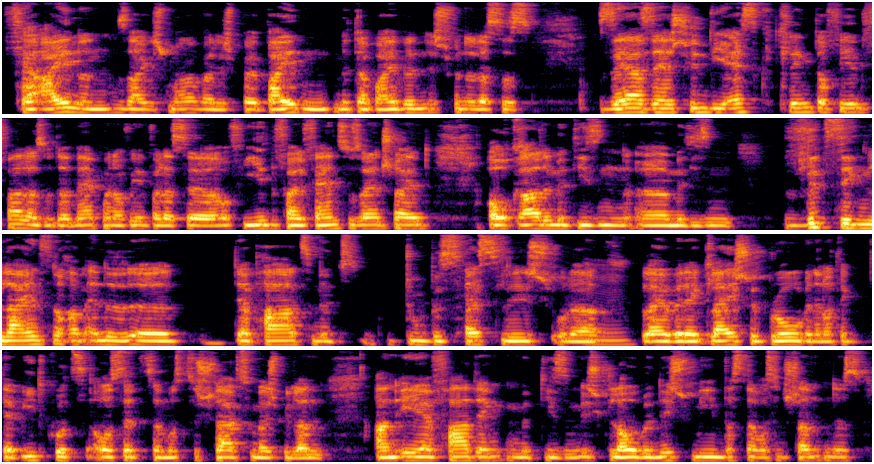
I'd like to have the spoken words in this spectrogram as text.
vereinen, sage ich mal, weil ich bei beiden mit dabei bin. Ich finde, dass das sehr, sehr Shindy-esque klingt auf jeden Fall. Also da merkt man auf jeden Fall, dass er auf jeden Fall Fan zu sein scheint. Auch gerade mit diesen, äh, mit diesen witzigen Lines noch am Ende äh, der Parts mit du bist hässlich oder Mhm. bleibe der gleiche Bro, wenn er noch der, der Beat kurz aussetzt, dann musst du stark zum Beispiel an, an EFH denken mit diesem Ich glaube nicht Meme, was daraus entstanden ist.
